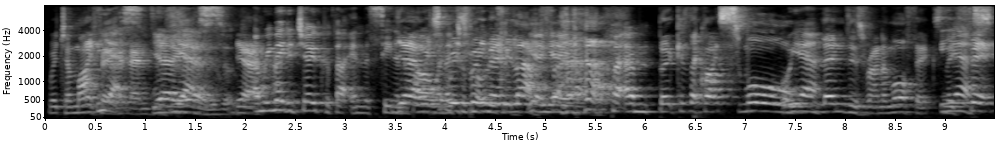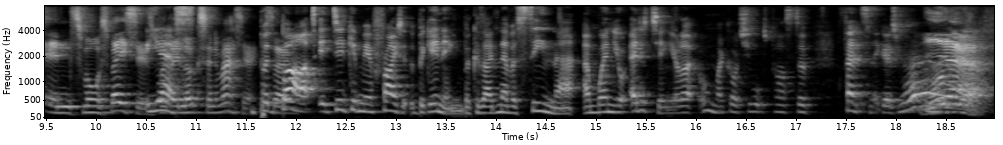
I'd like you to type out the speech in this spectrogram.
which are my favorite Yes. lenses. Yeah, yes. yeah. Yeah. And we made a joke of that in the scene in Yeah, the bar which- which really made me laugh. Yeah, yeah, yeah. But um, because they're quite small Oh, yeah. lenses for anamorphics, and they Yes. fit in small spaces, Yes. but they look cinematic. But so- but it did give me a fright at the beginning because I'd never seen that. And when you're editing, you're like, oh my god, she walks past a fence and it goes. Yeah.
